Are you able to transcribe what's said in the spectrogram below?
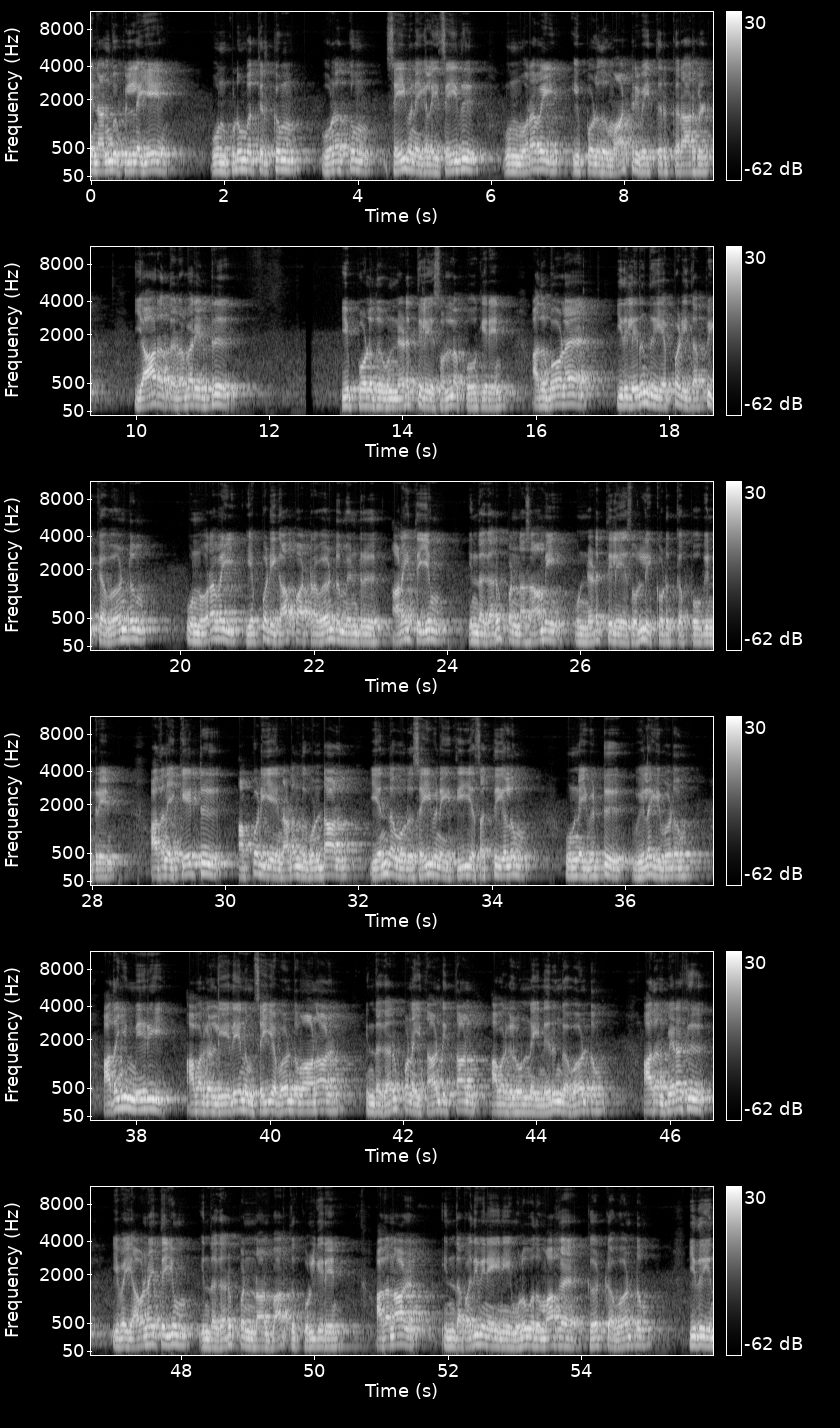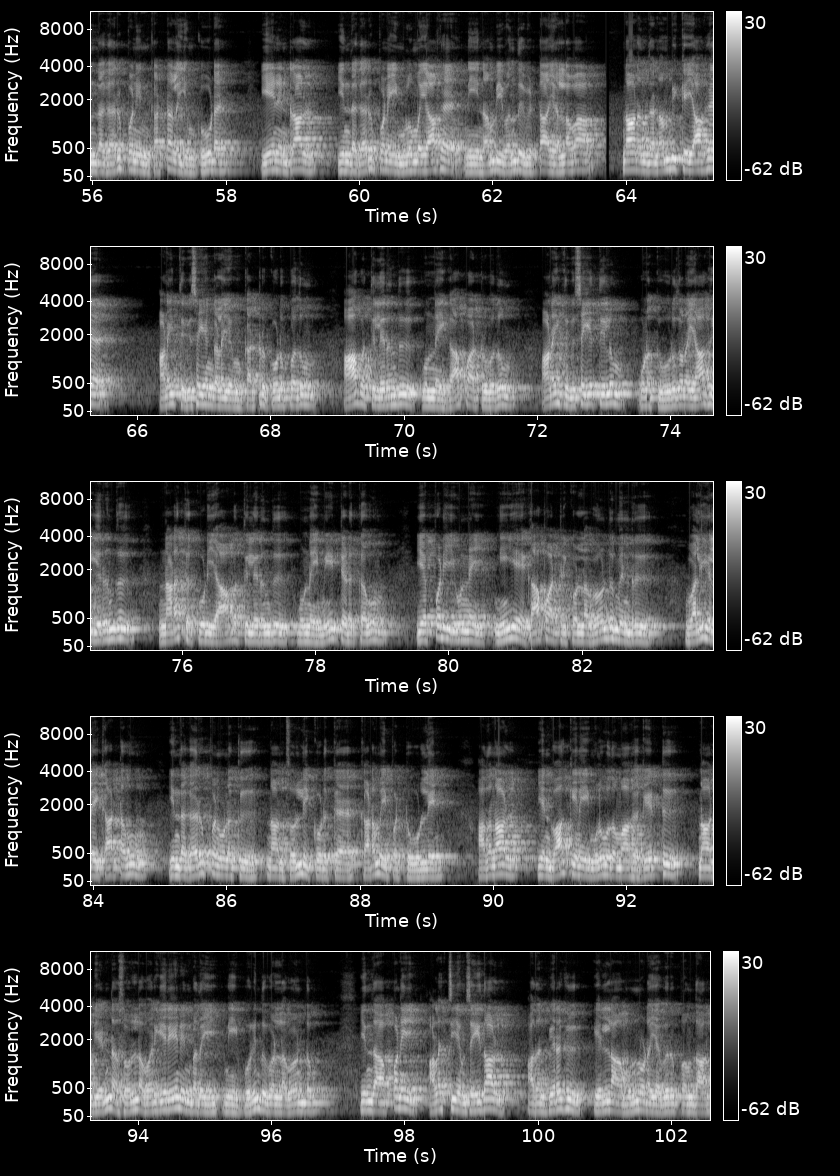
என் அன்பு பிள்ளையே உன் குடும்பத்திற்கும் உனக்கும் செய்வினைகளை செய்து உன் உறவை இப்பொழுது மாற்றி வைத்திருக்கிறார்கள். யார் அந்த நபர் என்று இப்பொழுது உன்னிடத்திலே சொல்லப் போகிறேன். அதுபோல இதிலிருந்து எப்படி தப்பிக்க வேண்டும்? உன் உறவை எப்படி காப்பாற்ற வேண்டும் என்று அனைத்தையும் இந்த கருப்பண்ணசாமி உன்னிடத்திலே சொல்லிக் கொடுக்கப் போகின்றேன். அதனை கேட்டு அப்படியே நடந்து கொண்டால் எந்த ஒரு செய்வினை தீய சக்திகளும் உன்னை விட்டு விலகிவிடும். அதையும் மீறி அவர்கள் ஏதேனும் செய்ய வேண்டுமானால் இந்த கருப்பனை தாண்டித்தான் அவர்கள் உன்னை நெருங்க வேண்டும். அதன் பிறகு இவை அவனைத்தையும் இந்த கருப்பன் நான் பார்த்து கொள்கிறேன். அதனால் இந்த பதிவினை நீ முழுவதுமாக கேட்க வேண்டும். இது இந்த கருப்பனின் கட்டளையும் கூட. ஏனென்றால் இந்த கருப்பனை முழுமையாக நீ நம்பி வந்து விட்டாய் அல்லவா நான் அந்த நம்பிக்கையாக அனைத்து விஷயங்களையும் கற்றுக் கொடுப்பதும் ஆபத்திலிருந்து உன்னை காப்பாற்றுவதும் அனைத்து விஷயத்திலும் உனக்கு உறுதுணையாக இருந்து நடக்கக்கூடிய ஆபத்திலிருந்து உன்னை மீட்டெடுக்கவும் எப்படி உன்னை நீயே காப்பாற்றி கொள்ள வேண்டும் என்று வழிகளை காட்டவும் இந்த கருப்பன் உனக்கு நான் சொல்லிக் கொடுக்க கடமைப்பட்டு உள்ளேன். அதனால் என் வாக்கினை முழுவதுமாக கேட்டு நான் என்ன சொல்ல வருகிறேன் என்பதை நீ புரிந்து கொள்ள வேண்டும். இந்த அப்பனை அலட்சியம் செய்தால் அதன் பிறகு எல்லாம் உன்னுடைய விருப்பம்தான்.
